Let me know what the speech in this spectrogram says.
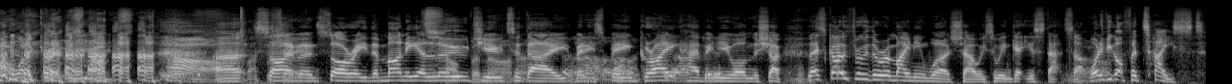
Oh, what a great response. Oh, uh, a Simon, sorry, the money eludes you today, but it's been oh, great having you on the show. Let's go through the remaining words, shall we, so we can get your stats up. What have you got for taste?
